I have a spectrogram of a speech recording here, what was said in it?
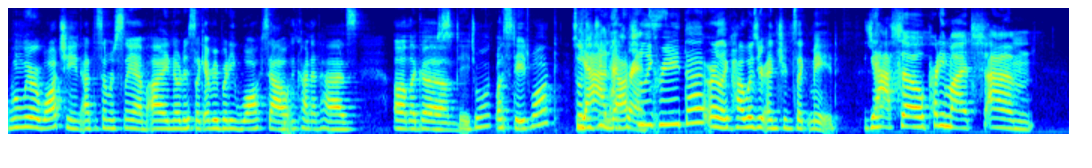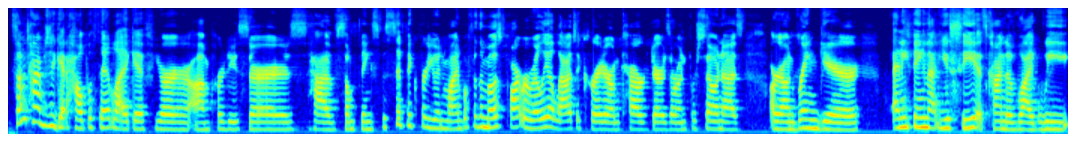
when we were watching at the Summer Slam, I noticed like everybody walks out and kind of has um, like a Stage walk? a stage walk. So Yeah, did you naturally entrance. create that, or like how was your entrance like made? Yeah, so pretty much. Um, sometimes you get help with it, like if your um, producers have something specific for you in mind. But for the most part, we're really allowed to create our own characters, our own personas, our own ring gear. Anything that you see, it's kind of like we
